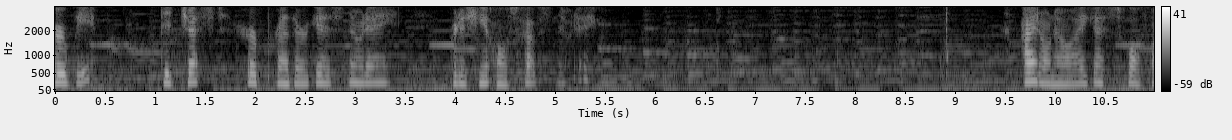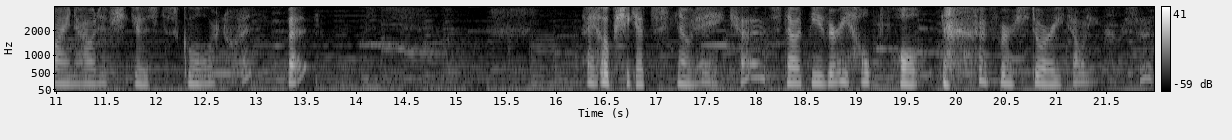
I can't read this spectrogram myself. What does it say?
Or wait, did just her brother get a snow day? Or does she also have a snow day? I don't know. I guess we'll find out if she goes to school or not. But I hope she gets a snow day because that would be very helpful for storytelling purposes.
